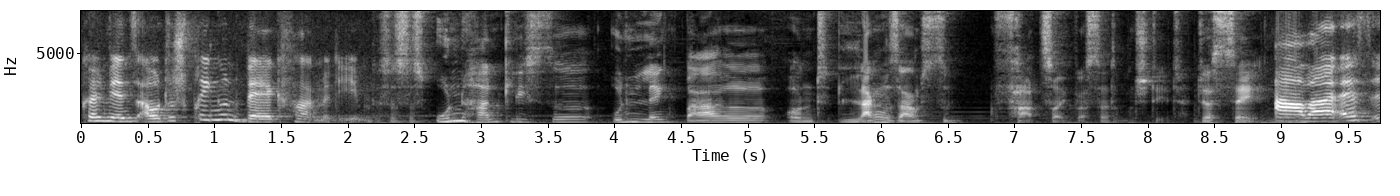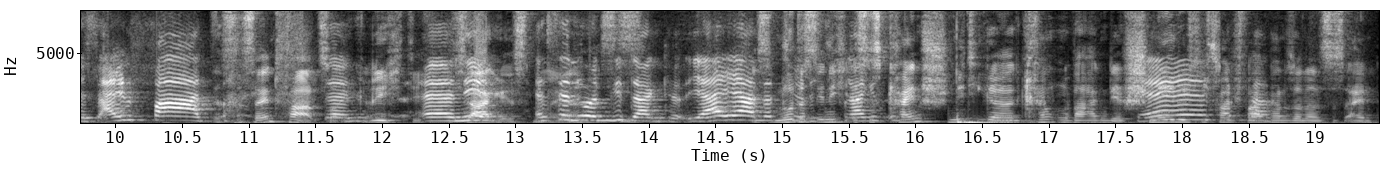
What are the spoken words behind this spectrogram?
können wir ins Auto springen und wegfahren mit ihm. Das ist das unhandlichste, unlenkbare und langsamste Fahrzeug, was da drin steht. Just saying. Aber es ist ein Fahrzeug. Das ist ein Fahrzeug, richtig. Äh, ich nee, sage es nur. Es ist ja nur Das ein ist- Gedanke. Ja, ja, Es ist natürlich. nur, dass ihr nicht, es ist kein schnittiger Krankenwagen, der schnell Ja, durch die Fahrt fahren kann, sondern es ist ein,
